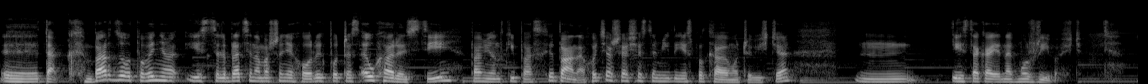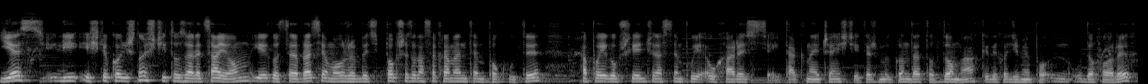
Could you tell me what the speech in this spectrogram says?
E, tak, bardzo odpowiednia jest celebracja namaszczenia chorych podczas Eucharystii, pamiątki Paschy Pana. Chociaż ja się z tym nigdy nie spotkałem oczywiście, mm, jest taka jednak możliwość. Jest, jeśli okoliczności to zalecają, jego celebracja może być poprzedzona sakramentem pokuty, a po jego przyjęciu następuje Eucharystia. I tak najczęściej też wygląda to w domach, kiedy chodzimy po, do chorych.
